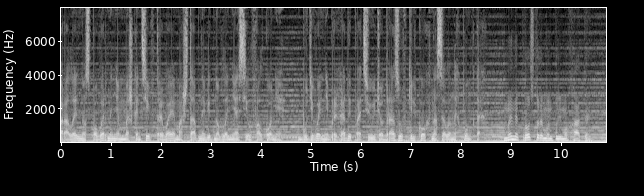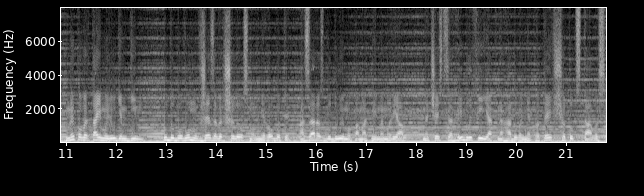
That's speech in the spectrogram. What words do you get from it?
Паралельно з поверненням мешканців триває масштабне відновлення сіл Фалконії. Будівельні бригади працюють одразу в кількох населених пунктах. Ми не просто ремонтуємо хати, ми повертаємо людям дім. У дубовому вже завершили основні роботи, а зараз будуємо пам'ятний меморіал на честь загиблих і як нагадування про те, що тут сталося.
